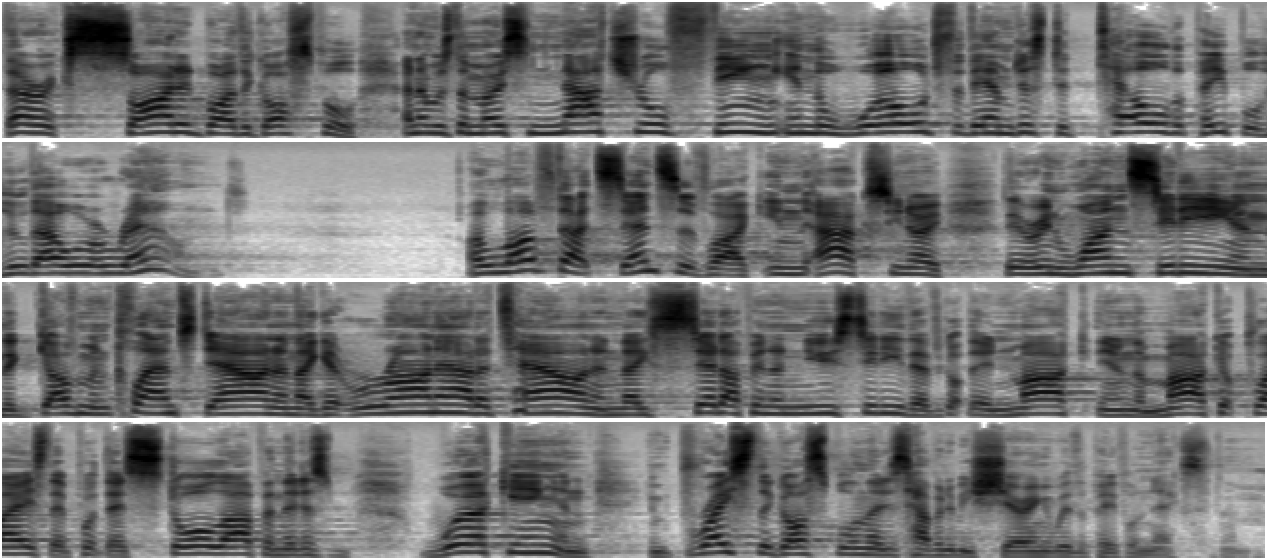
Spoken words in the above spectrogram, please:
They were excited by the gospel, and it was the most natural thing in the world for them just to tell the people who they were around. I love that sense of like in Acts, you know, they're in one city and the government clamps down and they get run out of town and they set up in a new city. They've got their mark in the marketplace, they put their stall up and they're just working and embrace the gospel and they just happen to be sharing it with the people next to them.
